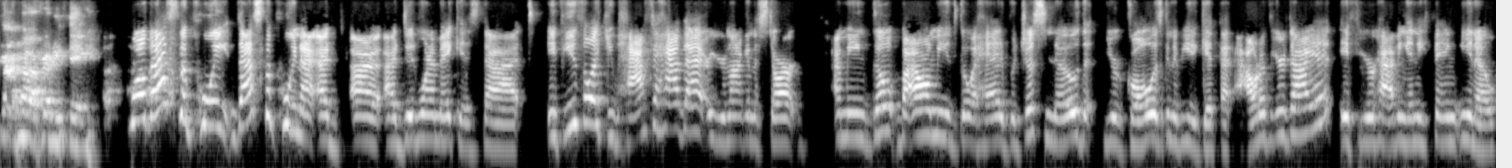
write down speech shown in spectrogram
can't have anything. Well, that's the point. That's the point I I, I did want to make is that if you feel like you have to have that or you're not going to start I mean, go by all means, go ahead, but just know that your goal is going to be to get that out of your diet. If you're having anything, you know,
